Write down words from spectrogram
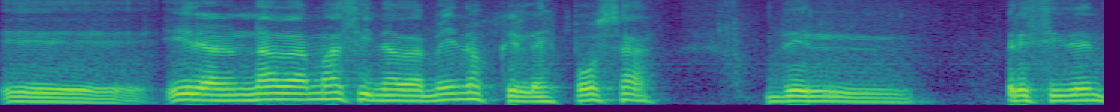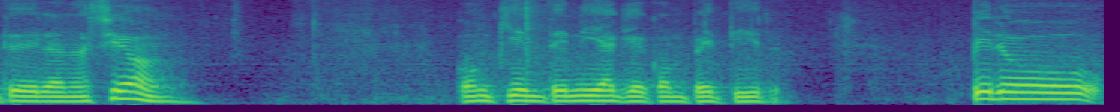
Eh, era nada más y nada menos que la esposa del presidente de la nación, con quien tenía que competir. Pero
